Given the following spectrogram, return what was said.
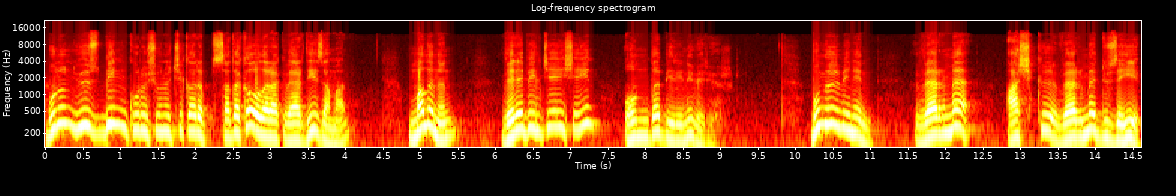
Bunun yüz bin kuruşunu çıkarıp sadaka olarak verdiği zaman malının verebileceği şeyin onda birini veriyor. Bu müminin verme aşkı, verme düzeyi,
